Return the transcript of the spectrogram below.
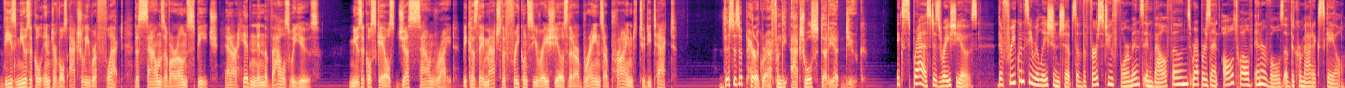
These musical intervals actually reflect the sounds of our own speech and are hidden in the vowels we use. Musical scales just sound right because they match the frequency ratios that our brains are primed to detect. This is a paragraph from the actual study at Duke. Expressed as ratios, the frequency relationships of the first two formants in vowel phones represent all 12 intervals of the chromatic scale.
